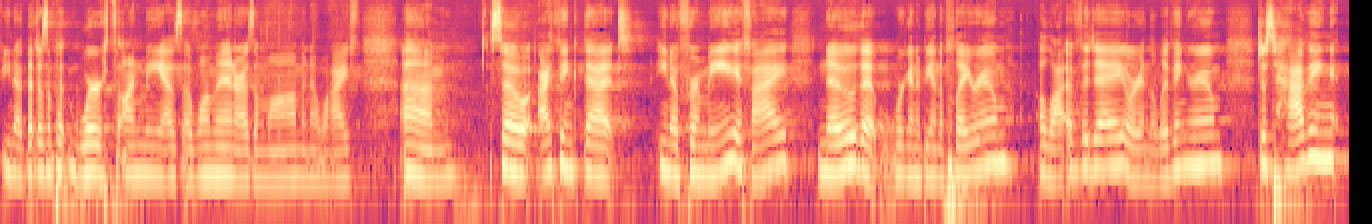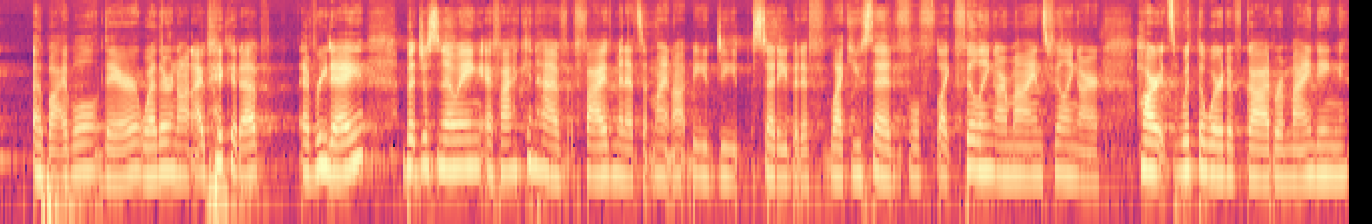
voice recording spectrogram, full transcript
you know, that doesn't put worth on me as a woman or as a mom and a wife. Um, so I think that, you know, for me, if I know that we're going to be in the playroom a lot of the day or in the living room, just having a Bible there, whether or not I pick it up every day, but just knowing if I can have five minutes, it might not be deep study, but if, like you said, full, like filling our minds, filling our hearts with the Word of God, reminding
